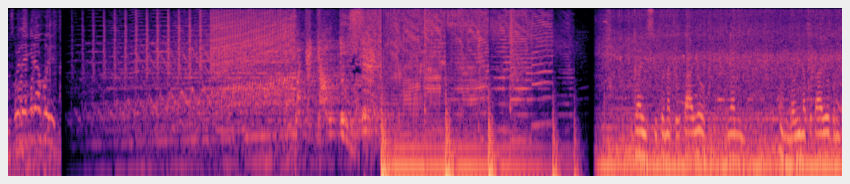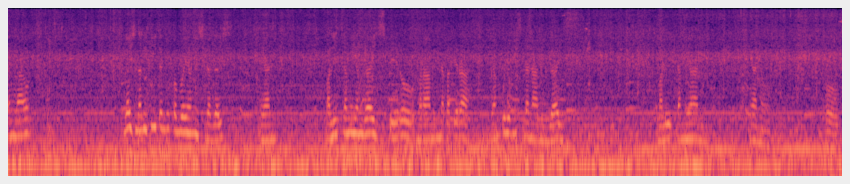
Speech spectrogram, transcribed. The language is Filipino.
Guys, ito na po tayo. Yan. Ang gawin na po tayo, puntang laot. Guys, nakikita nyo pa ba yung isla guys? Ayan. Maliit lang yan guys, pero maraming nakatira. Yan po yung isla namin guys. Maliit lang yan. Yan o. Oh. oh.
